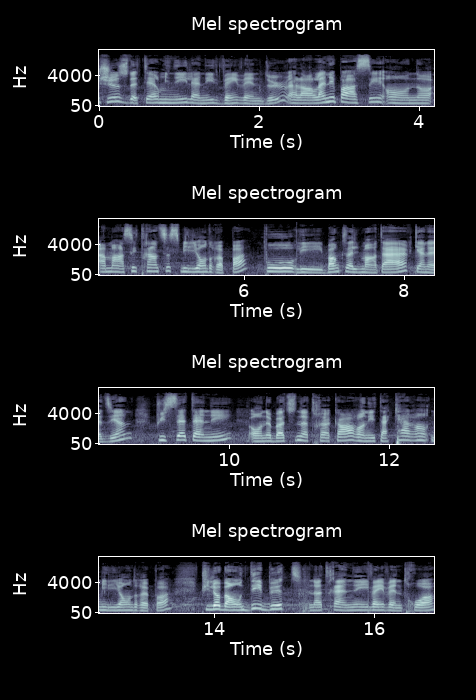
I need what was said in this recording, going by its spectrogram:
Juste de terminer l'année 2022. Alors, l'année passée, on a amassé 36 millions de repas pour les banques alimentaires canadiennes. Puis cette année, on a battu notre record. On est à 40 millions de repas. Puis là, ben, on débute notre année 2023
